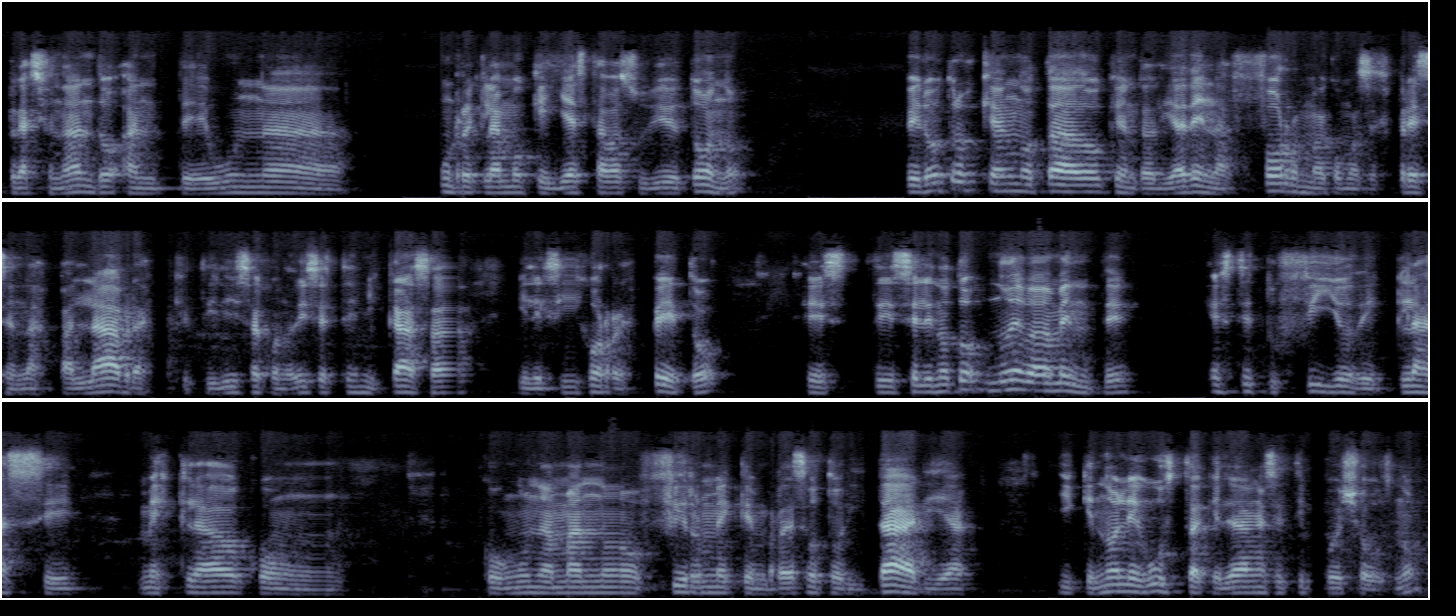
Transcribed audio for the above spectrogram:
reaccionando ante una, un reclamo que ya estaba subido de tono, pero otros que han notado que en realidad en la forma como se expresa, en las palabras que utiliza cuando dice esta es mi casa y le exijo respeto, este, se le notó nuevamente este tufillo de clase, mezclado con, con una mano firme que en verdad es autoritaria y que no le gusta que le hagan ese tipo de shows, ¿no?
